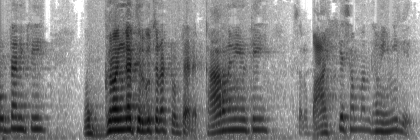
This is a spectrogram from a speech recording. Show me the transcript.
చూడ్డానికి? ఉగ్రంగా తిరుగుతున్నట్టు ఉంటాడు కారణం ఏమిటి? అసలు బాహ్య సంబంధం ఏమీ లేదు.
